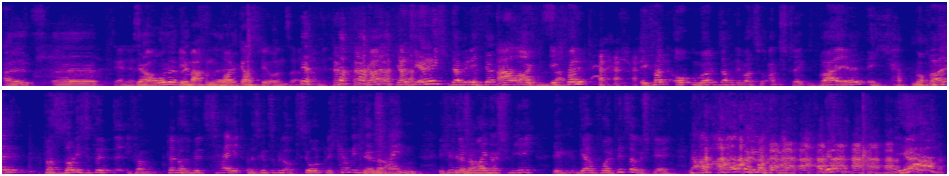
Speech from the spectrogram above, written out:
als äh, Dennis, ja komm, ohne wir Witz, machen einen ey. Podcast für uns, Alter. Ganz, ganz ehrlich, da bin ich ganz Ah, euch. Ich fand, ich fand Open World Sachen immer zu anstrengend, weil Ich habe noch Weil, was soll ich so viel, ich verblende so viel Zeit und es gibt so viele Optionen und ich kann mich nicht Genau. entscheiden. Ich finde das Genau. schon manchmal schwierig. Wir, wir haben vorhin Pizza bestellt. Da haben alle auch ja, ja.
